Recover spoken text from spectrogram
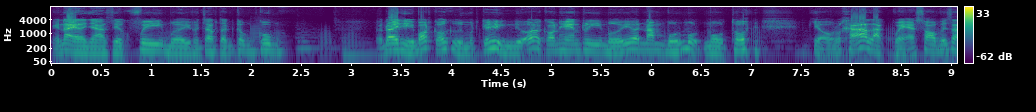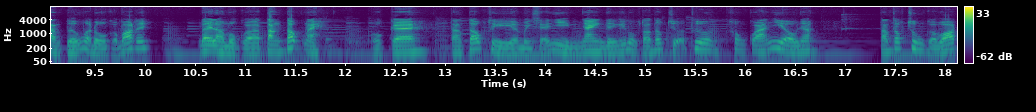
Cái này là nhà diệt phi 10% tấn công cung. Ở đây thì bot có gửi một cái hình nữa là con Henry mới ờ, 5411 thôi. Kiểu nó khá là lạc quẻ so với dàn tướng và đồ của bot ấy. Đây là mục uh, tăng tốc này. Ok, tăng tốc thì mình sẽ nhìn nhanh đến cái mục tăng tốc chữa thương Không quá nhiều nha. Tăng tốc chung của bot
